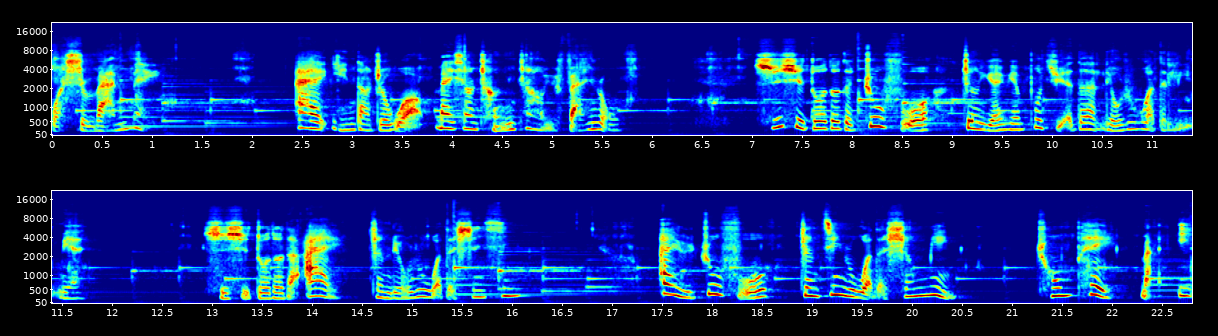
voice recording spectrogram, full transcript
我是完美，爱引导着我迈向成长与繁荣。许许多多的祝福正源源不绝地流入我的里面，许许多多的爱正流入我的身心，爱与祝福正进入我的生命，充沛满意。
